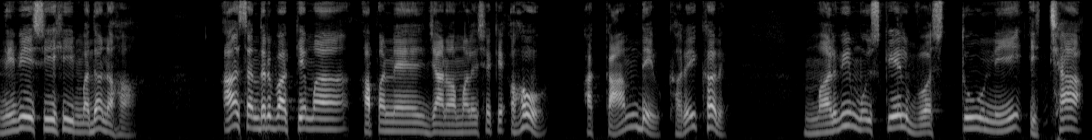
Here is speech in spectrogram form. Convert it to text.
નિવેશી મદનહ આ સંદર્ભ વાક્યમાં આપણને જાણવા મળે છે કે, અહો, આ કામદેવ ખરેખર મળવી મુશ્કેલ વસ્તુની ઈચ્છા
